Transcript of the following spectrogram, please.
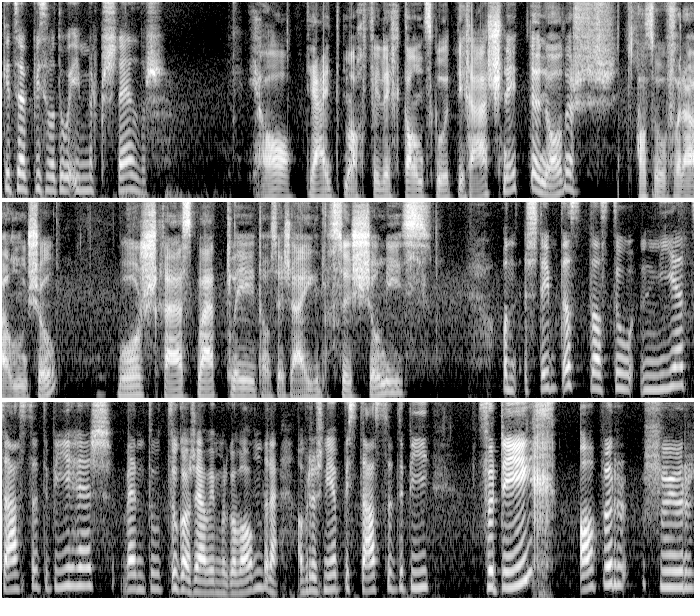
Gibt es etwas, was du immer bestellst? Ja, die eine macht vielleicht ganz gute Kässchnitte, oder? Also vor allem schon. Wurst, Käseblättchen, das ist eigentlich sonst schon meins. Und stimmt das, dass du nie zu essen dabei hast, wenn du, du gehst auch immer wandern, aber du hast nie etwas zu essen dabei für dich, aber für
